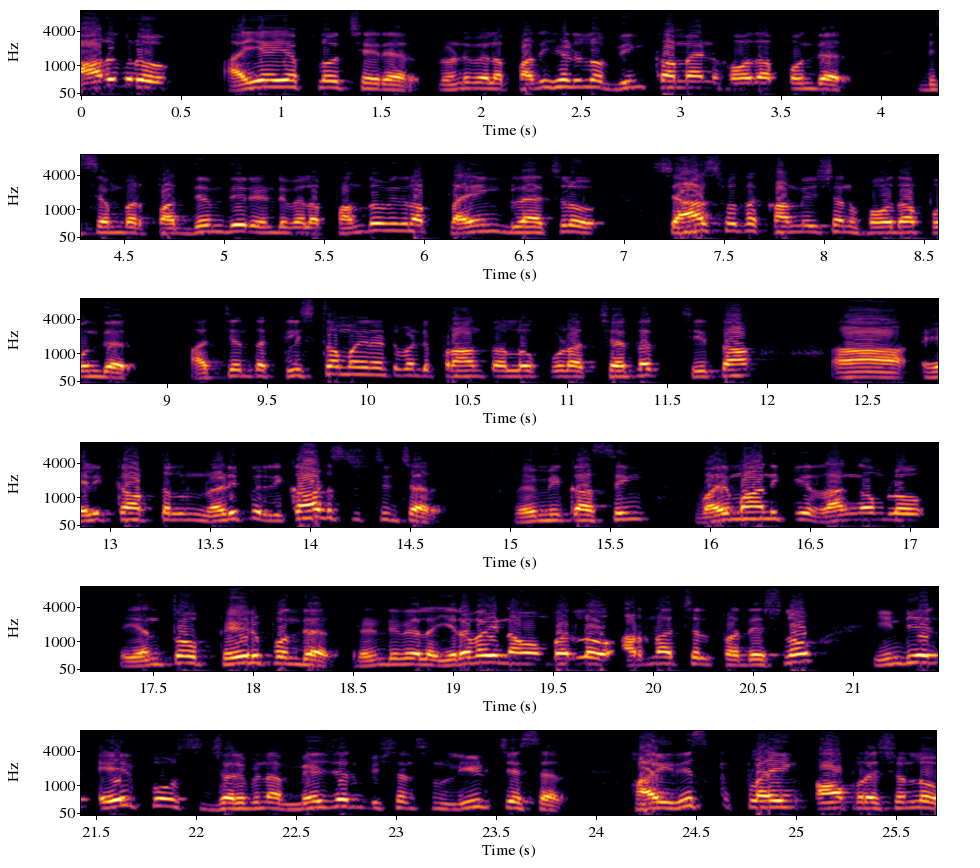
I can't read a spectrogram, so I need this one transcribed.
నాలుగులో ఐఏఎఫ్లో చేరారు. రెండు వేల పదిహేడులో వింగ్ కమాండ్ హోదా పొందారు. డిసెంబర్ పద్దెనిమిది రెండు వేల పంతొమ్మిదిలో ఫ్లయింగ్ బ్లాచ్లో శాశ్వత కమిషన్ హోదా పొందారు. అత్యంత క్లిష్టమైనటువంటి ప్రాంతాల్లో కూడా చేతక్ చీతా హెలికాప్టర్లు నడిపి రికార్డు సృష్టించారు. వెమికా సింగ్ వైమానికి రంగంలో ఎంతో పేరు పొందారు. రెండు వేల ఇరవై నవంబర్లో అరుణాచల్ ప్రదేశ్లో ఇండియన్ ఎయిర్ ఫోర్స్ జరిపిన మేజర్ మిషన్స్ను లీడ్ చేశారు. హై రిస్క్ ఫ్లయింగ్ ఆపరేషన్లో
